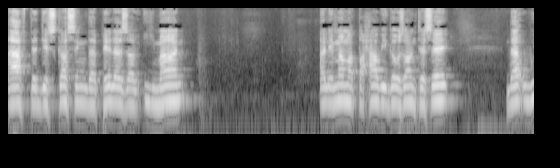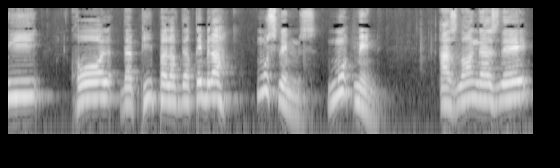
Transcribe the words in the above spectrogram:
After discussing the pillars of Iman, Al Imam al Tahawi goes on to say that we call the people of the Qibla Muslims, mu'min, as long as they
